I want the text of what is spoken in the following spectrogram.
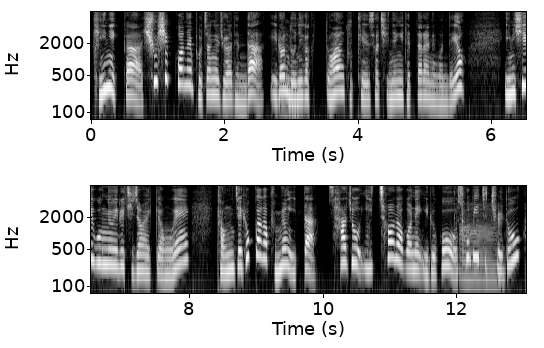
기니까 휴식권을 보장해줘야 된다. 이런 음. 논의가 그동안 국회에서 진행이 됐다라는 건데요. 임시공휴일을 지정할 경우에 경제 효과가 분명히 있다. 4조 2천억 원에 이르고 소비 아. 지출도 아.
